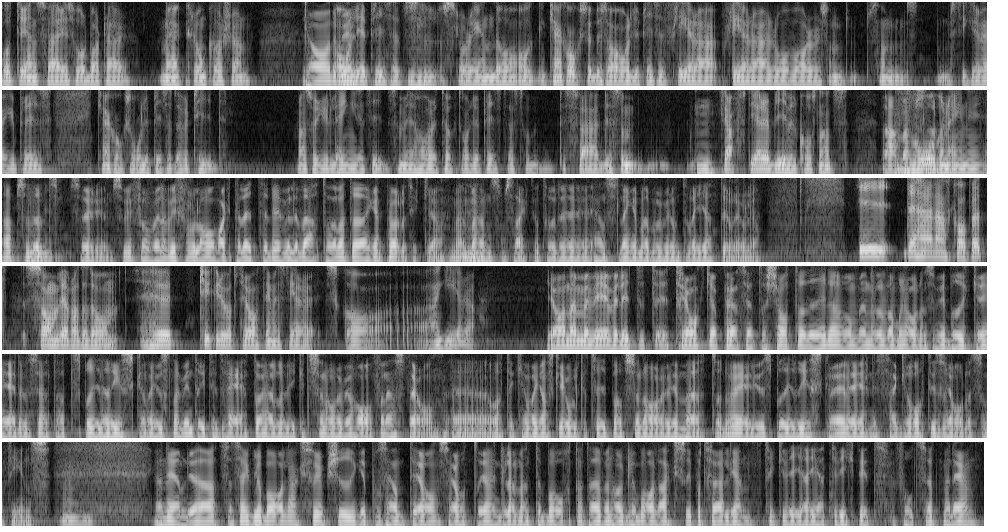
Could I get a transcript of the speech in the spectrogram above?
Återigen Sverige sårbart här med kronkursen. Ja, blir... Oljepriset mm. slår in då och kanske också du sa oljepriset flera, flera råvaror som, som sticker iväg i pris. Kanske också oljepriset över tid. Alltså ju längre tid som vi har ett högt oljepris desto besvär, desto mm. kraftigare blir väl kostnadsvågorna ja, in i Absolut, mm. så är det ju. Så vi får, väl, vi får väl avvakta lite. Det är väl värt att hålla ett öga på det tycker jag. Men, mm. men som sagt, jag tror det än så länge behöver vi nog inte vara jätteoroliga. I det här landskapet som vi har pratat om, hur tycker du att privata investerare ska agera? Ja, nej, men vi är väl lite tråkiga på ett sätt att tjata vidare om en del av de råden som vi brukar ge. Det vill säga att sprida riskerna just när vi inte riktigt vet då heller vilket scenario vi har för nästa år. Eh, och att det kan vara ganska olika typer av scenarier vi möter. Då är det ju sprid risker, är det lite så här gratisrådet som finns. Mm. Jag nämnde ju här att, så att säga, globala aktier är upp 20 procent i år. Så återigen, glöm inte bort att även ha globala aktier i portföljen. tycker vi är jätteviktigt. Fortsätt med det.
